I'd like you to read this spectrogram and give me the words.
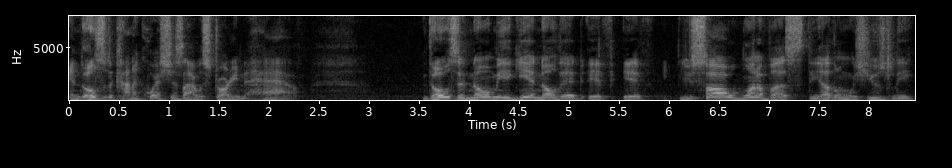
And those are the kind of questions I was starting to have. Those that know me again know that if if you saw one of us, the other one was usually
